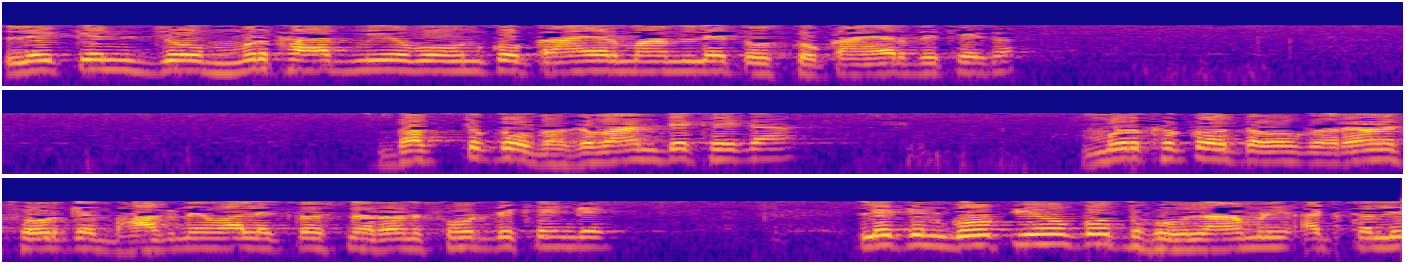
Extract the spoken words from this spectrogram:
लेकिन जो मूर्ख आदमी है, वो उनको कायर मान ले तो उसको कायर देखेगा। भक्त को भगवान देखेगा, मूर्ख को तो रण छोड़ के भागने वाले कृष्ण रण छोड़ देखेंगे। लेकिन गोपियों को तो गुलामणी अटकली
